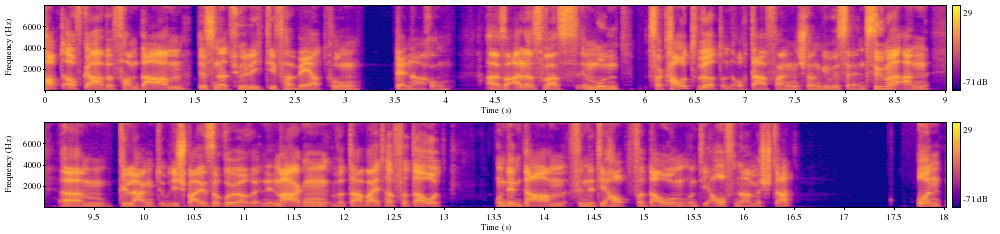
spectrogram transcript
Hauptaufgabe vom Darm ist natürlich die Verwertung der Nahrung. Also alles, was im Mund zerkaut wird, und auch da fangen schon gewisse Enzyme an, ähm, gelangt über die Speiseröhre in den Magen, wird da weiter verdaut und im Darm findet die Hauptverdauung und die Aufnahme statt. Und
